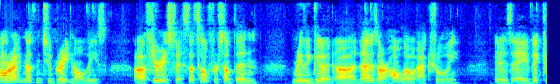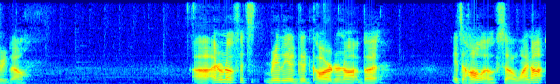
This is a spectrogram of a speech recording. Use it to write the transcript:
Alright, nothing too great in all these. Uh, Furious Fist, let's hope for something really good. Uh, that is our holo, actually. It is a Victreebel. Uh, I don't know if it's really a good card or not, but it's a holo, so why not?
